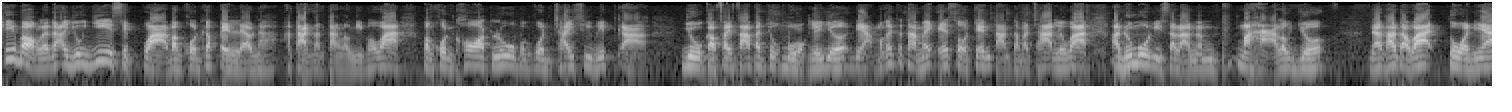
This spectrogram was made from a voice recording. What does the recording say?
พี่บอกเลยนะอายุ 20 กว่าบางคนก็เป็นแล้วนะอาการต่างๆ เหล่านี้เพราะว่าบางคนคลอดลูกบางคนใช้ชีวิตอ่าอยู่กับไฟฟ้าประจุบวกเยอะๆเนี่ยมันก็จะทำให้เอสโตรเจนตามธรรมชาติ หรือว่าอนุมูลอิสระมันมาหาเราเยอะนะครับแต่ว่าตัวเนี้ย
